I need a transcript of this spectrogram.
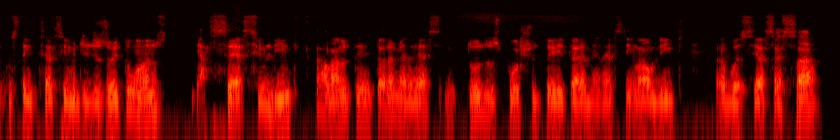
que você tem que ser acima de 18 anos, e acesse o link que está lá no Território MLS, em todos os posts do Território MLS tem lá o link para você acessar,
